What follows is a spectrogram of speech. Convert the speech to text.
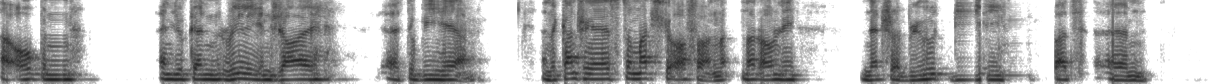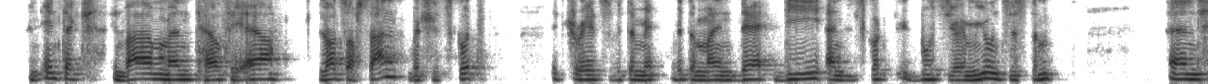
are open and you can really enjoy uh, to be here. And the country has so much to offer, not, not only natural beauty, but um, an intact environment, healthy air, lots of sun, which is good, it creates vitamin, vitamin D and it's good, it boosts your immune system. And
